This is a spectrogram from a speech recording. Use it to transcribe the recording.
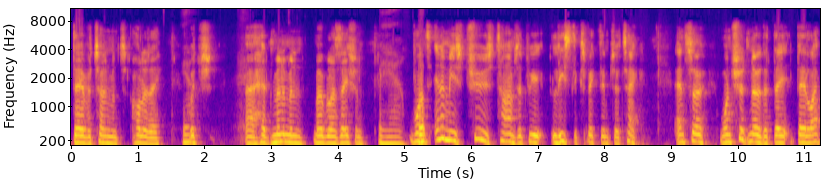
Day of Atonement holiday, Yeah. which uh, had minimum mobilization. Yeah. One's enemies choose times that we least expect them to attack. And so one should know that they, they like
